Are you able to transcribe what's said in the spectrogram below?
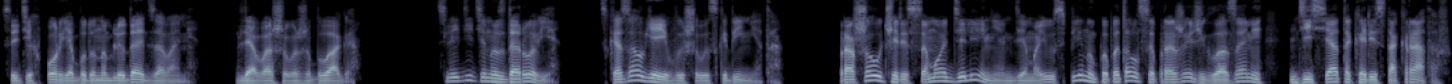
С этих пор я буду наблюдать за вами. Для вашего же блага. «Следите на здоровье», — сказал я и вышел из кабинета. Прошел через само отделение, где мою спину попытался прожечь глазами десяток аристократов.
